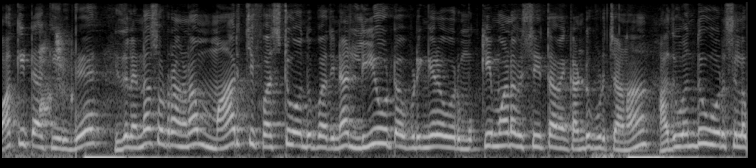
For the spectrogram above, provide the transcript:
வாக்கி டாக்கி இருக்குது இதில் என்ன சொல்கிறாங்கன்னா மார்ச் ஃபஸ்ட்டு வந்து பார்த்தீங்கன்னா லியூட் அப்படிங்கிற ஒரு முக்கியமான விஷயத்தை அவன் கண்டுபிடிச்சானா அது வந்து ஒரு சில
